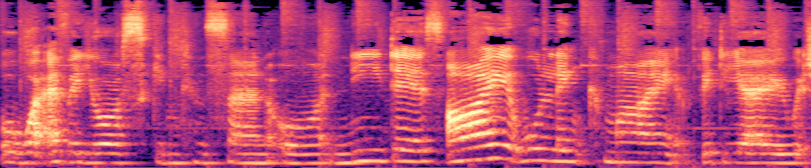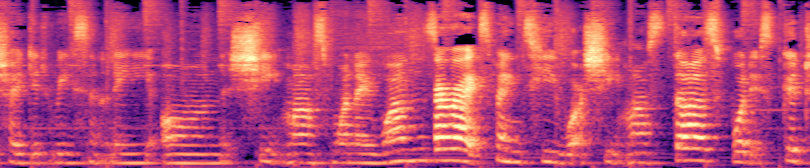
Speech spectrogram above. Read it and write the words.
or whatever your skin concern or need is. I will link my video which I did recently on sheet mask 101 where I explain to you what sheet mask does, what it's good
